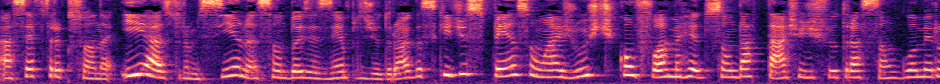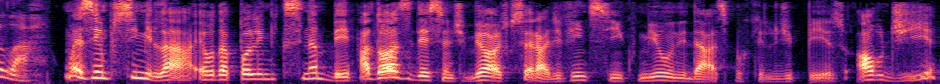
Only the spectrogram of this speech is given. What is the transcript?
a ceftriaxona e a azitromicina são dois exemplos de drogas que dispensam ajuda ajuste conforme a redução da taxa de filtração glomerular. Um exemplo similar é o da polimixina B. A dose desse antibiótico será de 25 mil unidades por quilo de peso ao dia,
